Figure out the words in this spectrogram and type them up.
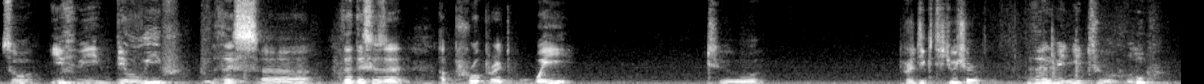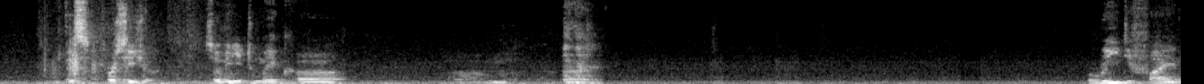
So if we believe this uh, that this is a appropriate way to predict future, then we need to loop this procedure. So we need to make uh, um, redefine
